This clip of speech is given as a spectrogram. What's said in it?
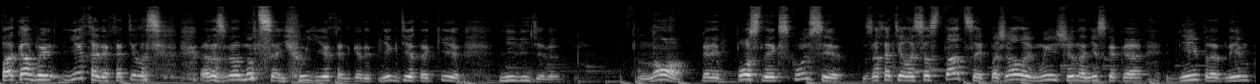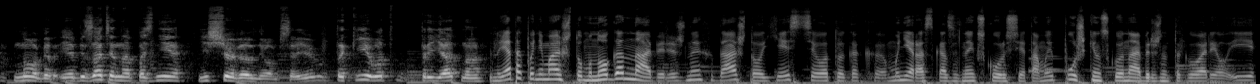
пока мы ехали, хотелось развернуться и уехать, говорит, нигде такие не видели. Но, говорит, после экскурсии захотелось остаться, и, пожалуй, мы еще на несколько дней продлим номер. И обязательно позднее еще вернемся. И такие вот приятно. Но я так понимаю, что много набережных, да, что есть, вот как мне рассказывали на экскурсии, там и Пушкинскую набережную ты говорил, и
